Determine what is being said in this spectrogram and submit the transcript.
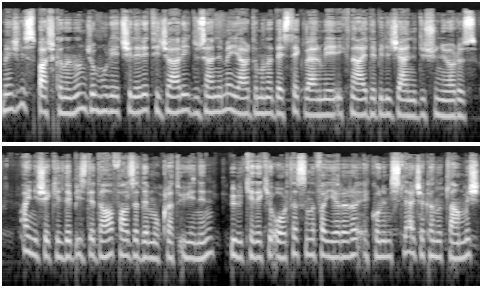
Meclis başkanının cumhuriyetçileri ticari düzenleme yardımına destek vermeye ikna edebileceğini düşünüyoruz. Aynı şekilde biz de daha fazla demokrat üyenin ülkedeki orta sınıfa yararı ekonomistlerce kanıtlanmış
